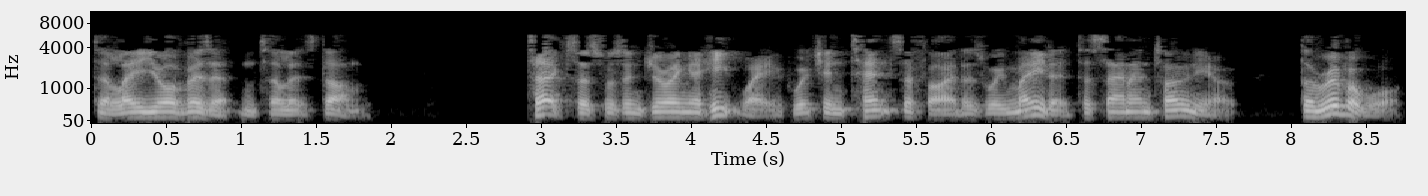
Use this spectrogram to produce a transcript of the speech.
Delay your visit until it's done. Texas was enduring a heat wave, which intensified as we made it to San Antonio. The Riverwalk,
